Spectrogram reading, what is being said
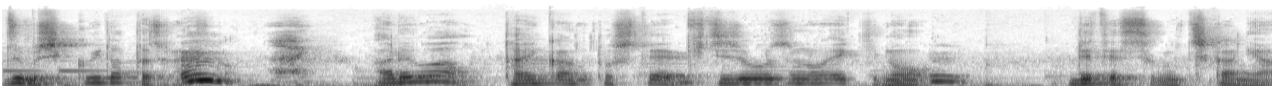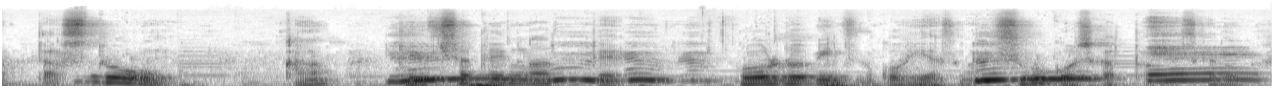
全部漆喰だったじゃないですか、うん。はい。あれは体感として吉祥寺の駅のうん。出てすぐ地下にあったストーンかな？っていう喫茶店があって、ゴールドビーンズのコーヒー屋さんがすごく美味しかったんですけど、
